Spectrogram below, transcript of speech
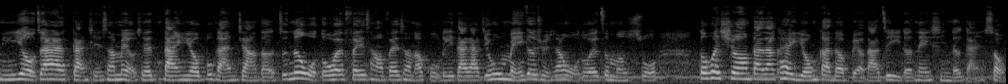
你有在感情上面有些担忧不敢讲的，真的我都会非常非常的鼓励大家，几乎每一个选项我都会这么说，都会希望大家可以勇敢的表达自己的内心的感受，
